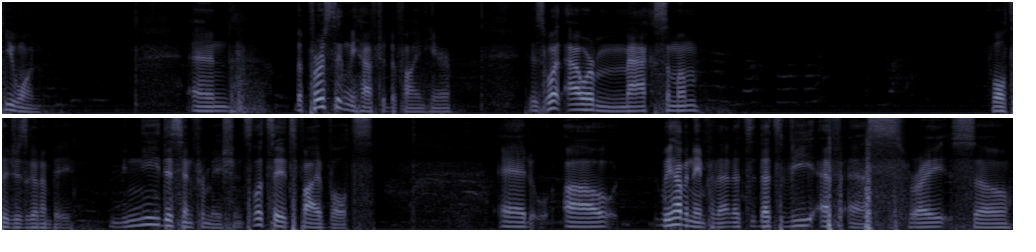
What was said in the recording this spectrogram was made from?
T1. And the first thing we have to define here is what our maximum voltage is going to be. We need this information. So let's say it's 5 volts. And uh, we have a name for that. That's that's VFS, right? So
